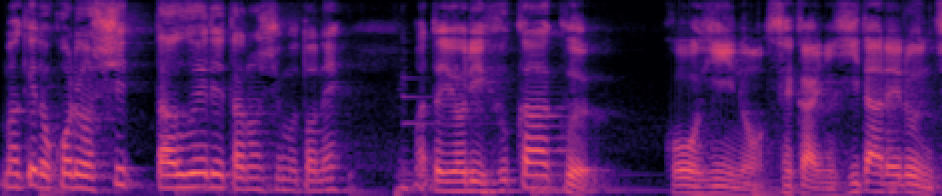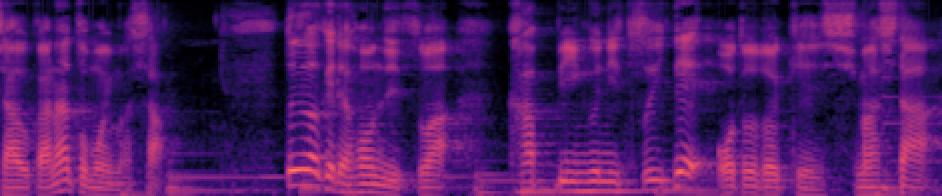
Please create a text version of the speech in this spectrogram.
まあけどこれを知った上で楽しむとね、またより深くコーヒーの世界に浸れるんちゃうかなと思いました。というわけで本日はカッピングについてお届けしました。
